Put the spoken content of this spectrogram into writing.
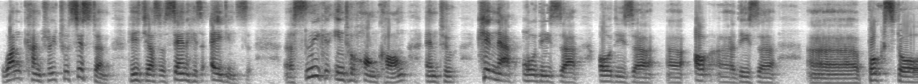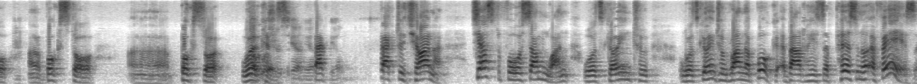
one country two system. He just sent his agents uh, sneak into Hong Kong and to kidnap all these uh, all these uh, uh, uh, these bookstore bookstore bookstore workers yeah, yeah, back, yeah. back to China just for someone was going to was going to run a book about his personal affairs.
